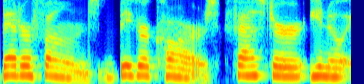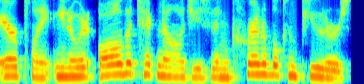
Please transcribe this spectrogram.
better phones, bigger cars, faster, you know, airplane, you know, all the technologies, incredible computers,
